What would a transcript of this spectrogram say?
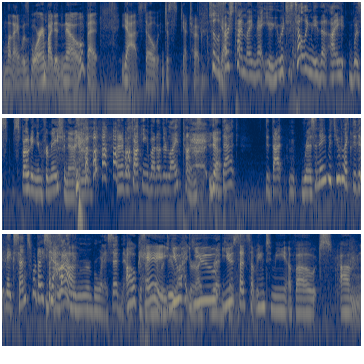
when I was born, but I didn't know. But yeah, so just, yeah, So the yeah. first time I met you, you were just telling me that I was spouting information at you, and I was talking about other lifetimes. Yeah. Did that did that resonate with you? Like, did it make sense what I said? 'Cause I don't even remember what I said now. Okay, never do you you you things. said something to me about um,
